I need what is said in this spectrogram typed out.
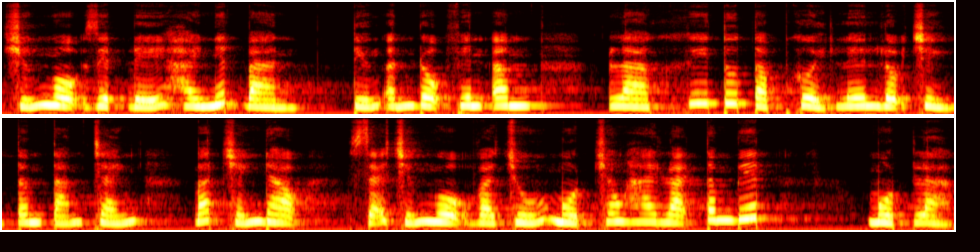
chứng ngộ diệt đế hay niết bàn, tiếng Ấn Độ phiên âm là khi tu tập khởi lên lộ trình tâm tám chánh, bát chánh đạo sẽ chứng ngộ và chú một trong hai loại tâm biết. Một là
